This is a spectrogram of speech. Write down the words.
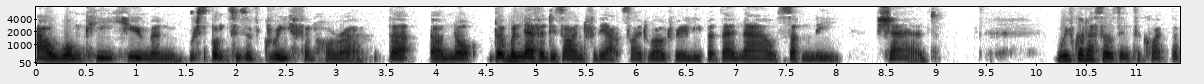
our wonky human responses of grief and horror that are not that were never designed for the outside world really but they're now suddenly shared. We've got ourselves into quite the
